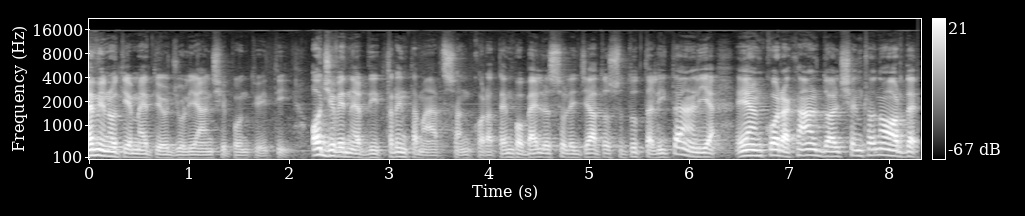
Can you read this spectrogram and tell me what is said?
Benvenuti a meteogiulianci.it. Oggi è venerdì 30 marzo, ancora tempo bello e soleggiato su tutta l'Italia e ancora caldo al centro-nord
